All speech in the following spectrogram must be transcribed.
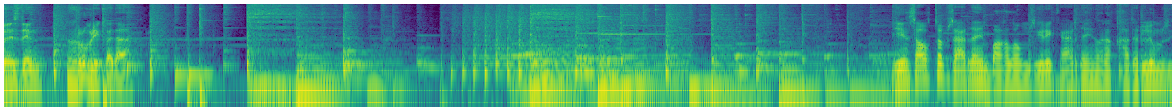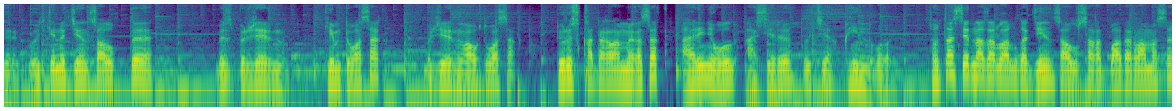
Біздің рубрикада денсаулықты біз әрдайым бағалауымыз керек әрдайым оны қадірлеуіміз керек. Өйткені денсаулықты біз бір жерін кемітіп алсақ бір жерін ауыртып алсақ дұрыс қадағаламай қалсақ әрине ол әсері өте қиын болады. Сондықтан сіздердің назарларыңызға денсаулық сағат бағдарламасы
